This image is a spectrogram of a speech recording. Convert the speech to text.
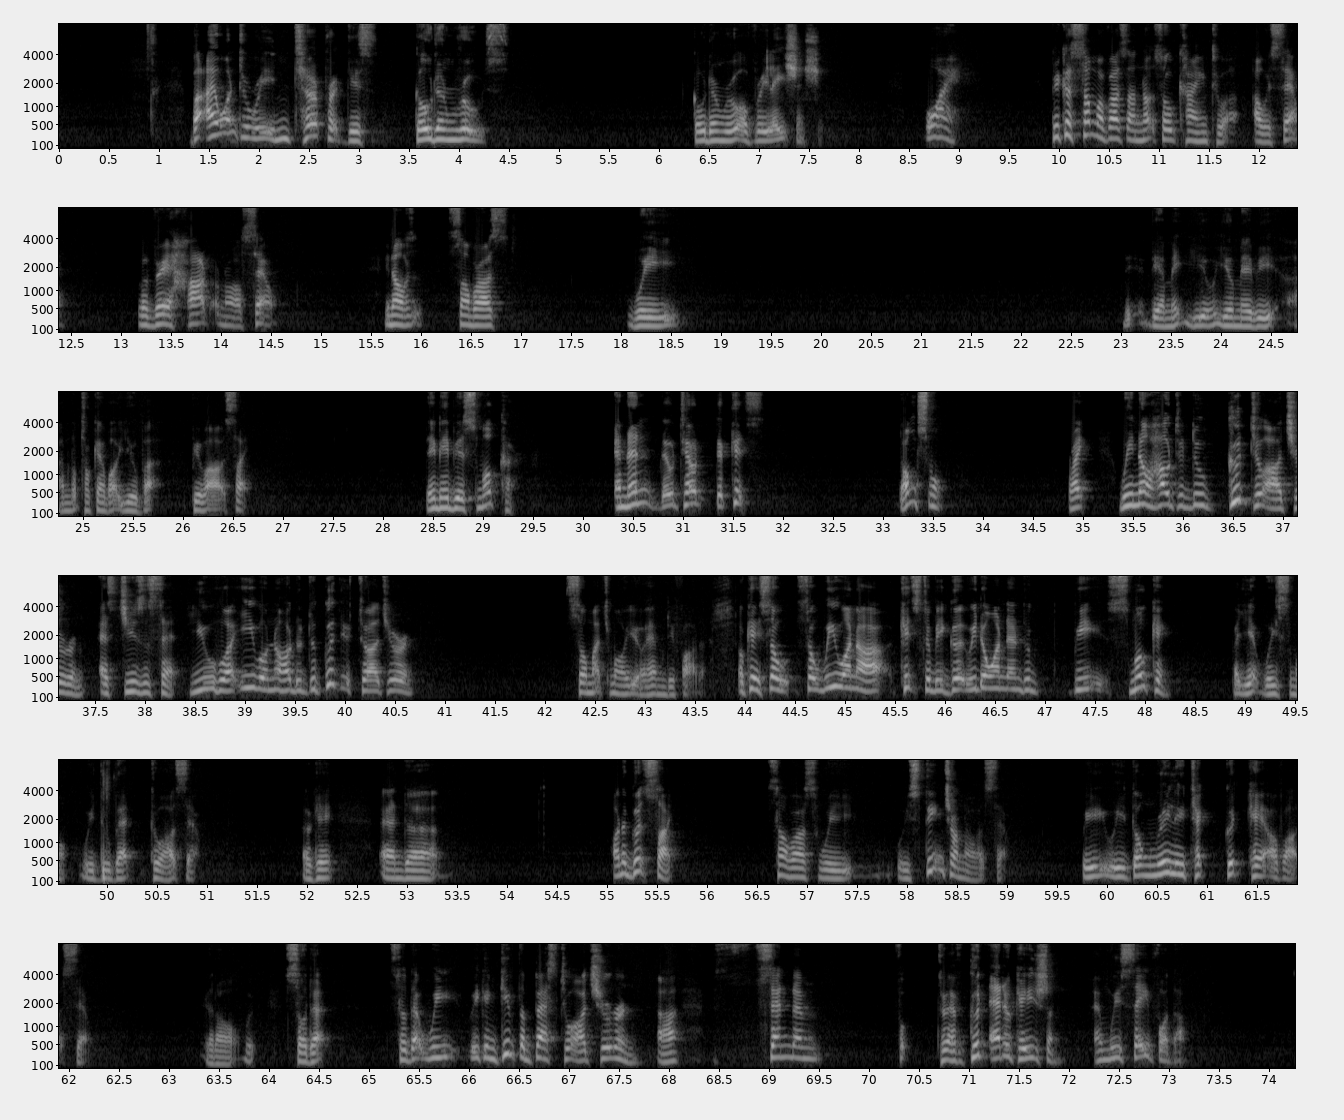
But I want to reinterpret these golden rules golden rule of relationship. Why? Because some of us are not so kind to ourselves. We're very hard on ourselves. You know, some of us, we there may, you, you may be, I'm not talking about you, but people outside. They may be a smoker. And then they'll tell their kids, don't smoke. Right? We know how to do good to our children, as Jesus said. You who are evil know how to do good to our children. So much more your Heavenly Father. Okay, so, so we want our kids to be good. We don't want them to be smoking, but yet we smoke. We do bad to ourselves. Okay, and uh, on the good side, some of us we we stinge on ourselves. We we don't really take good care of ourselves. You know, so that so that we, we can give the best to our children, uh, send them for, to have good education, and we save for them.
